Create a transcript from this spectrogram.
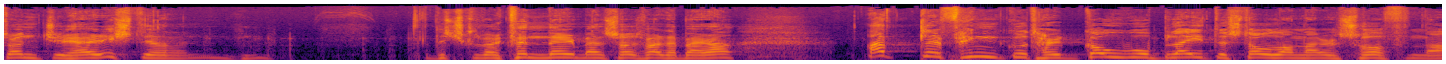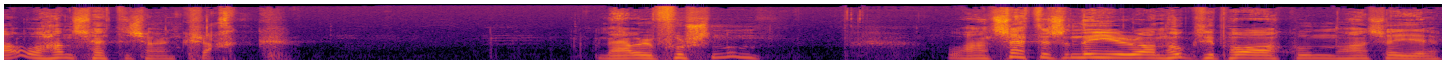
dronjer her, ikke det, det skulle være kvinner, men så var det bare, Alle fingut her gå og bleide stålene og sofna, og han setter seg en krakk. Men jeg var i forsen og han setter seg ned, og han hugger på akon, og han sier,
